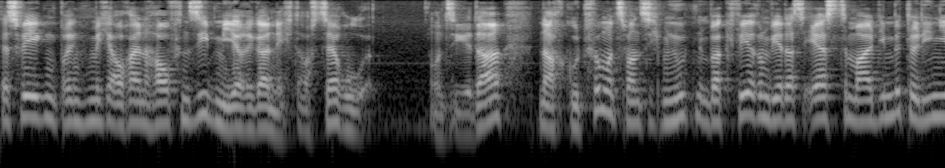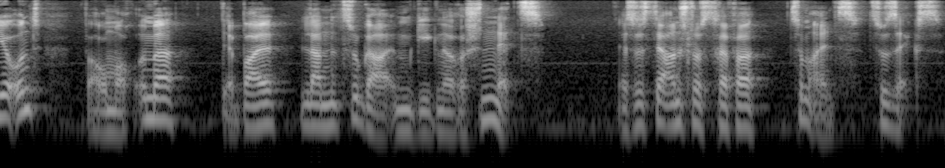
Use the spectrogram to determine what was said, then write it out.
deswegen bringt mich auch ein Haufen Siebenjähriger nicht aus der Ruhe. Und siehe da, nach gut 25 Minuten überqueren wir das erste Mal die Mittellinie und, warum auch immer, der Ball landet sogar im gegnerischen Netz. Es ist der Anschlusstreffer zum 1 zu 6.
